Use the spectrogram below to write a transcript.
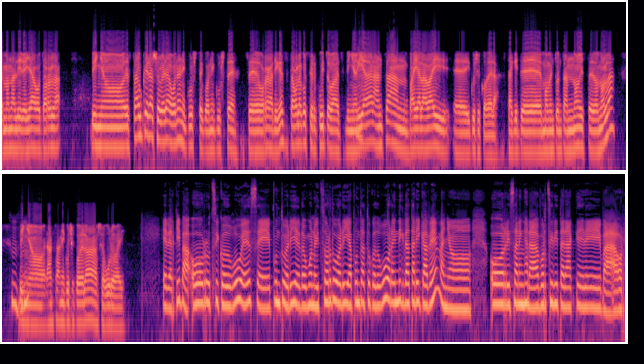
eman aldi gehiago eta horrela. Bino, ez da aukera sobera gonen ikusteko, nik uste, ze horregatik ez, ez da goleko zirkuito bat, bino egia da, antzan bai ala bai e, ikusiko dela. Ez dakite momentu enten noiz edo nola, mm -hmm. bino erantzan ikusiko dela, seguro bai. Ederki, ba, hor utziko dugu, ez, e, puntu hori edo, bueno, itzordu hori apuntatuko dugu, oraindik datarik gabe, baina hor izanen gara bortziritarak ere, ba, hor,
